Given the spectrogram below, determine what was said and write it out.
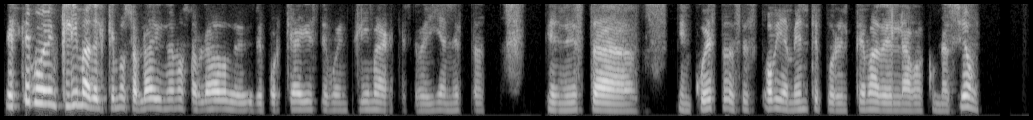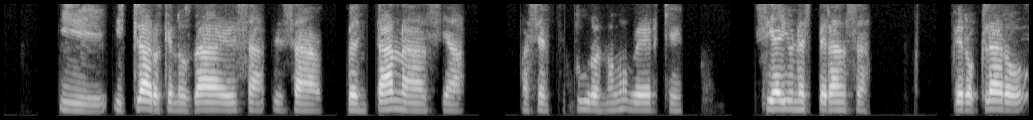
este buen clima del que hemos hablado y no hemos hablado de, por qué hay este buen clima que se veía en estas, en estas encuestas es obviamente por el tema de la vacunación. Y, y claro que nos da esa, esa ventana hacia, hacia el futuro, ¿no? Ver que sí hay una esperanza. Pero claro,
